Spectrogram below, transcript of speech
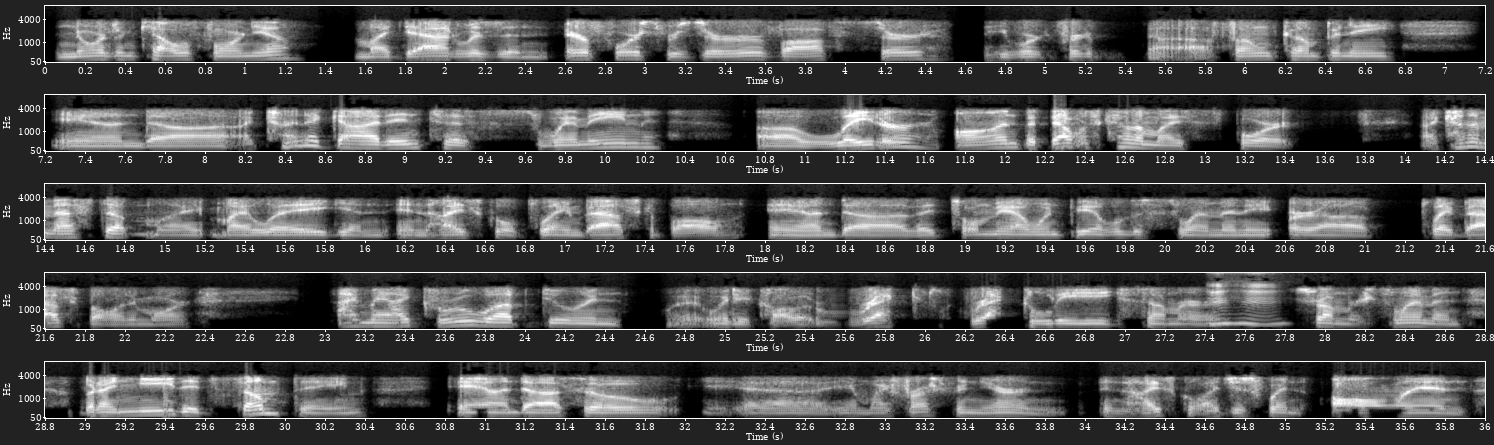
Northern California. My dad was an Air Force Reserve officer. He worked for a phone company, and uh, I kind of got into swimming uh, later on, but that was kind of my sport. I kind of messed up my my leg in in high school playing basketball, and uh, they told me I wouldn't be able to swim any or uh, play basketball anymore. I mean, I grew up doing what, what do you call it, rec rec league summer mm-hmm. summer swimming, but I needed something, and uh, so uh, in my freshman year in in high school, I just went all in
